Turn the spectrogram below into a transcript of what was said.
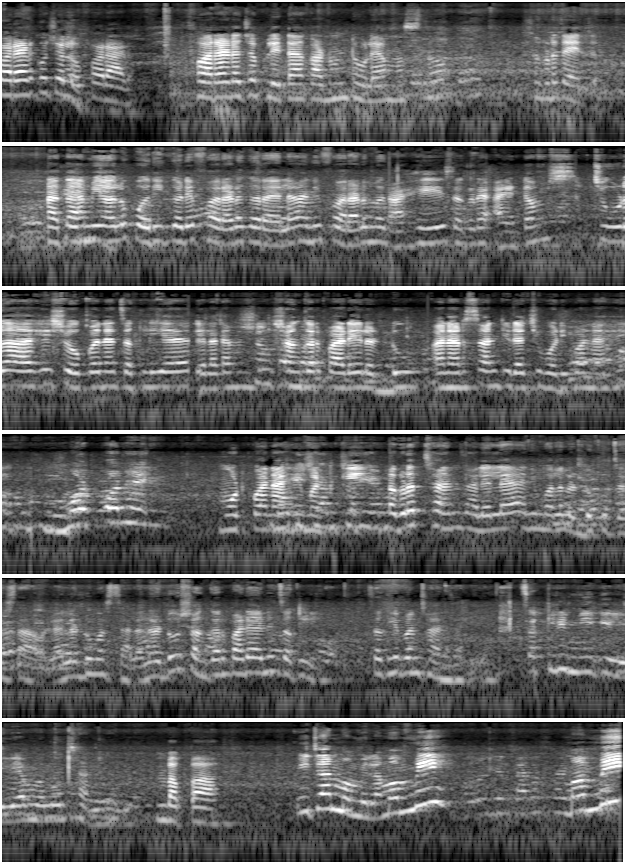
फराड को चलो फराड फराडाच्या प्लेटा काढून ठेवल्या मस्त सगळं द्यायचं आता आम्ही आलो परीकडे फराड करायला आणि फराडमध्ये आहे सगळे आयटम्स चिवडा आहे शेवपण्या चकली आहे. याला काय शंकरपाडे लड्डू अनारसा आणि तिळाची वडी पण आहे. मोठ पण आहे. मोठ पण आहे मटकी. सगळंच छान झालेलं आहे आणि मला लड्डू खूप जास्त आवडला. लड्डू मस्त झाला. लड्डू शंकरपाडे आणि चकली. चकली पण छान झाली चकली मी केलेली आहे म्हणून छान झाली. बाप्पा. विचार मम्मीला. मम्मी! मम्मी!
